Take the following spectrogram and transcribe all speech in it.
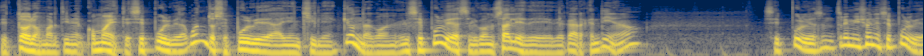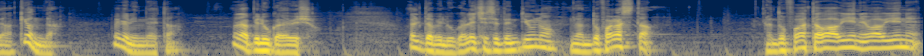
de todos los Martínez, como este, Sepúlveda. ¿Cuántos Sepúlveda hay en Chile? ¿Qué onda con el Sepúlveda? Es el González de, de acá de Argentina, ¿no? Sepúlveda, son 3 millones de Sepúlveda. ¿Qué onda? Mira qué linda está. La peluca de Bello. Alta peluca. Leche 71, la Antofagasta. Antofagasta va, viene, va, viene.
